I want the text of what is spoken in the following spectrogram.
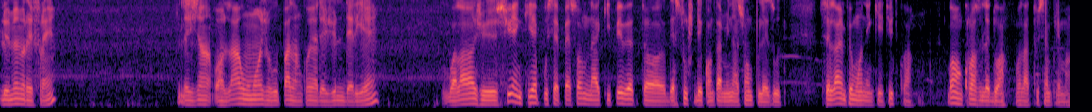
le même refrain les gens, là au moment où je vous parle encore, il y a des jeunes derrière. Voilà, je suis inquiet pour ces personnes-là qui peuvent être euh, des souches de contamination pour les autres. C'est là un peu mon inquiétude, quoi. Bon, on croise les doigts, voilà, tout simplement.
